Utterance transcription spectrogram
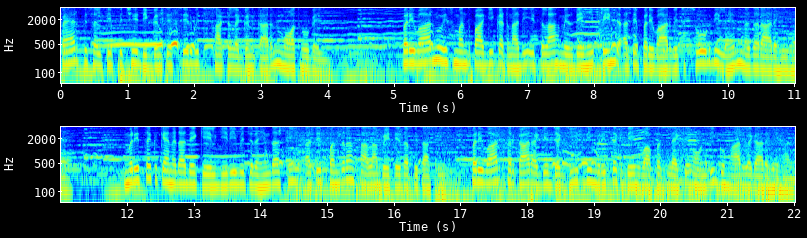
ਪੈਰ ਫਿਸਲ ਕੇ ਪਿੱਛੇ ਡਿੱਗਣ ਤੇ ਸਿਰ ਵਿੱਚ ਸੱਟ ਲੱਗਣ ਕਾਰਨ ਮੌਤ ਹੋ ਗਈ। ਪਰਿਵਾਰ ਨੂੰ ਇਸ ਮੰਦਭਾਗੀ ਘਟਨਾ ਦੀ ਇਤਲਾਹ ਮਿਲਦੇ ਹੀ ਪਿੰਡ ਅਤੇ ਪਰਿਵਾਰ ਵਿੱਚ ਸੋਗ ਦੀ ਲਹਿਰ ਨਜ਼ਰ ਆ ਰਹੀ ਹੈ। ਮ੍ਰਿਤਕ ਕੈਨੇਡਾ ਦੇ ਕੇਲਗਿਰੀ ਵਿੱਚ ਰਹਿੰਦਾ ਸੀ ਅਤੇ 15 ਸਾਲਾਂ ਬੇਟੇ ਦਾ ਪਿਤਾ ਸੀ। ਪਰਿਵਾਰ ਸਰਕਾਰ ਅੱਗੇ ਜਗਜੀਤ ਦੀ ਮ੍ਰਿਤਕ ਦੇਹ ਵਾਪਸ ਲੈ ਕੇ ਆਉਣ ਦੀ ਗੁਹਾਰ ਲਗਾ ਰਹੇ ਹਨ।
